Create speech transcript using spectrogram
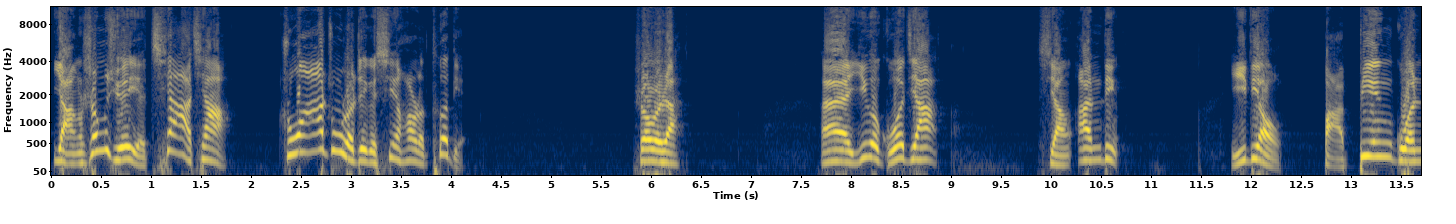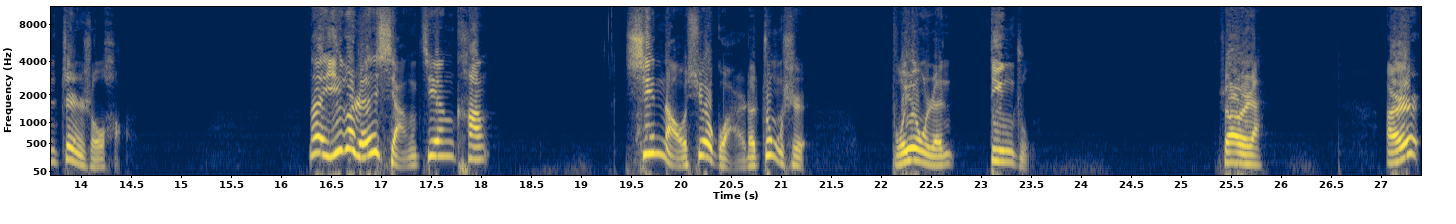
养生学也恰恰抓住了这个信号的特点，是不是？哎，一个国家想安定，一定要把边关镇守好。那一个人想健康，心脑血管的重视不用人叮嘱，是不是？而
